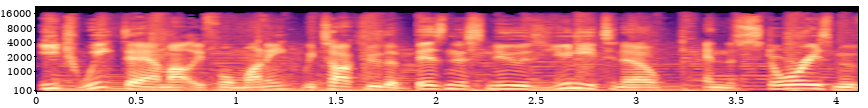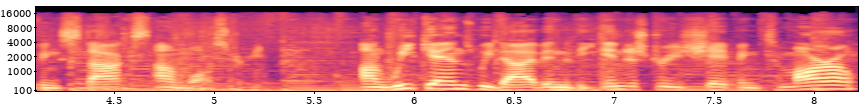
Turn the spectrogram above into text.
Each weekday on Motley Fool Money, we talk through the business news you need to know and the stories moving stocks on Wall Street. On weekends, we dive into the industries shaping tomorrow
